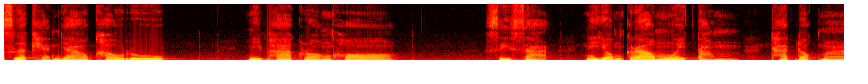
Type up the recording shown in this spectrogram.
เสื้อแขนยาวเข้ารูป มีผ้าคล้องคอ ศีรษะนิยมกล้าวมวยต่ำ ทัดดอกไม้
